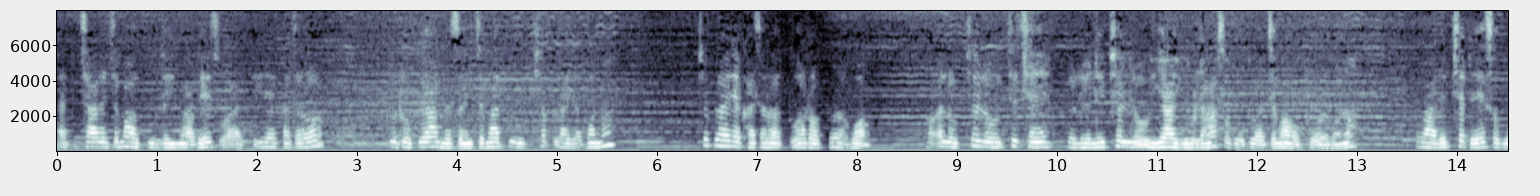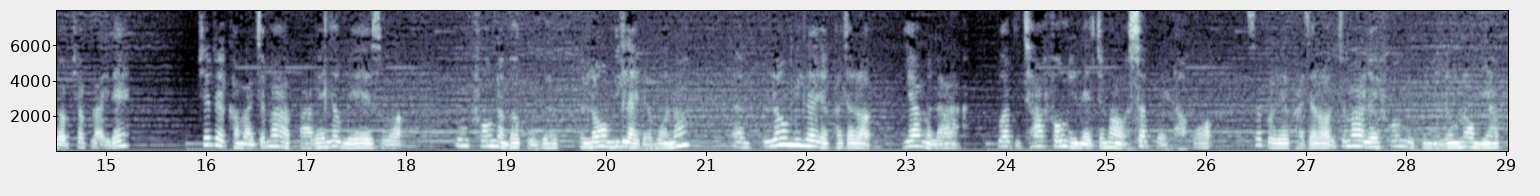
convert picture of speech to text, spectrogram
အဲတခြားလဲကျမကိုသူလိန်ပါပဲဆိုတာသိတဲ့အခါကျတော့သူတို့ပြောရမယ်ဆိုရင်ကျမသူ့ဖြတ်ပလိုက်ရပါတော့ဖြတ်ပလိုက်တဲ့ခါကျတော့သူကတော့ပြောတာပေါ့ အဲ့လိုဖြတ်လို့ချက်ချင်းလေလေလေးဖြတ်လို့ရယူလားဆိုပြီးသူကကျမကိုပြောရပါတော့ကျမလည်းဖြတ်တယ်ဆိုပြီးတော့ဖြတ်ပလိုက်တယ်ဖြတ်တဲ့ခါမှာကျမကဘာပဲလုပ်လဲဆိုတော့သူ့ဖုန်းနံပါတ်ကိုပဲဘလုံးမိလိုက်တယ်ပေါ့နော်အဲဘလုံးမိလိုက်တဲ့ခါကျတော့ရမလားသူကတခြားဖုန်းတွေနဲ့ကျမကိုဆက်သွယ်တာပေါ့ဆက်သွယ်တဲ့ခါကျတော့ကျမလည်းဖုန်းတွေဘယ်နှလုံးတော့များဘ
